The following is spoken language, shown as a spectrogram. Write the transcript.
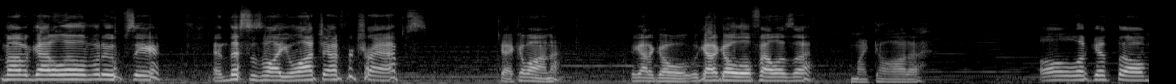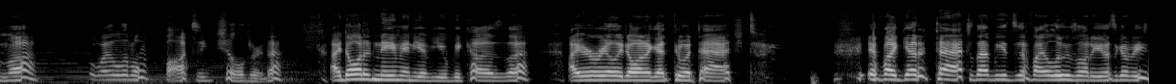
Mama got a little bit oopsie. And this is why you watch out for traps. Okay, come on. We gotta go. We gotta go, little fellas. Uh. Oh my god. Uh. Oh, look at them. My little foxy children. I don't want to name any of you because uh, I really don't want to get too attached. if I get attached, that means if I lose one of you, it's gonna be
